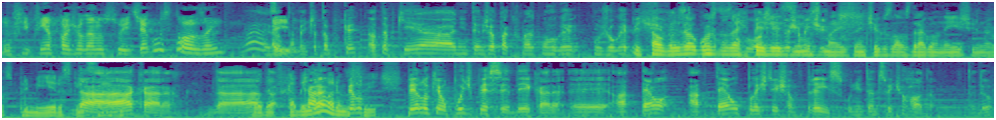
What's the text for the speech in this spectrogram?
um Fifinha pra jogar no Switch é gostoso, hein? É, exatamente. Até porque, até porque a Nintendo já tá acostumada com um jogo repetitivo. E talvez né? alguns dos RPGzinhos mais antigos lá, os Dragon Age, né? Os primeiros, quem dá, sabe. cara. Dá, Pode dá. ficar bem cara, da hora no pelo, Switch. Pelo que eu pude perceber, cara, é, até, o, até o PlayStation 3, o Nintendo Switch roda, entendeu?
